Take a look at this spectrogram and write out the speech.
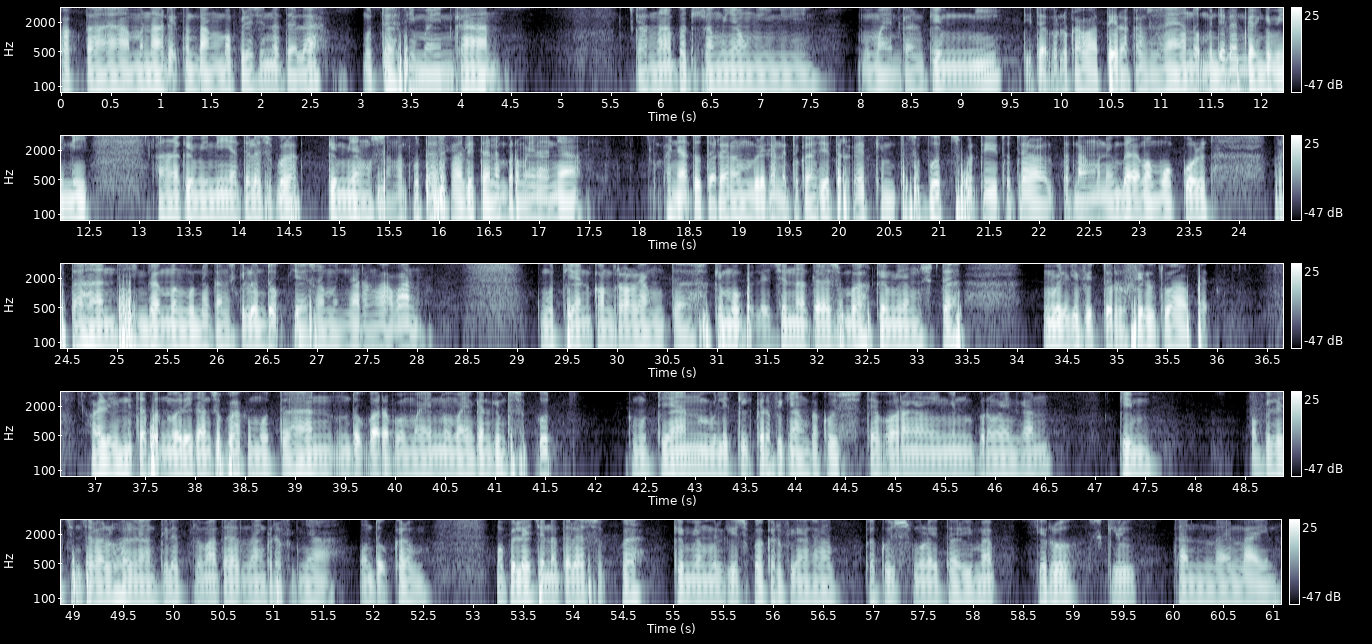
Fakta menarik tentang Mobile Legends adalah mudah dimainkan. Karena bagi kamu yang ingin memainkan game ini tidak perlu khawatir akan susahnya untuk menjalankan game ini. Karena game ini adalah sebuah game yang sangat mudah sekali dalam permainannya. Banyak tutorial yang memberikan edukasi terkait game tersebut seperti tutorial tentang menembak, memukul, bertahan hingga menggunakan skill untuk biasa menyerang lawan. Kemudian kontrol yang mudah. Game Mobile Legends adalah sebuah game yang sudah memiliki fitur virtual pad. Hal ini dapat memberikan sebuah kemudahan untuk para pemain memainkan game tersebut. Kemudian memiliki grafik yang bagus. Setiap orang yang ingin mempermainkan game Mobile Legends selalu hal yang dilihat pertama adalah tentang grafiknya. Untuk game Mobile Legends adalah sebuah game yang memiliki sebuah grafik yang sangat bagus mulai dari map hero, skill, dan lain-lain.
